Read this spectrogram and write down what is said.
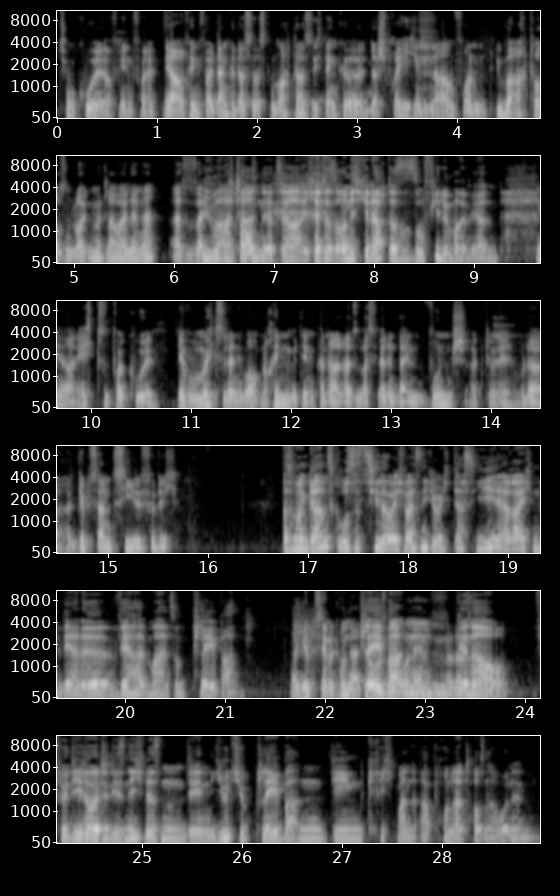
Schon cool, auf jeden Fall. Ja, auf jeden Fall danke, dass du das gemacht hast. Ich denke, da spreche ich im Namen von über 8000 Leuten mittlerweile, ne? Also seit Über paar 8000 Tagen. jetzt, ja. Ich hätte es auch nicht gedacht, dass es so viele mal werden. Ja, echt super cool. Ja, wo möchtest du denn überhaupt noch hin mit dem Kanal? Also was wäre denn dein Wunsch aktuell? Oder gibt es da ein Ziel für dich? Also mein ganz großes Ziel, aber ich weiß nicht, ob ich das je erreichen werde, wäre halt mal so ein Play-Button. Weil gibt es ja mit Und 100.000 Abonnenten oder so? genau. Für die Ja. Leute, die es nicht wissen, den YouTube Play-Button, den kriegt man ab 100.000 Abonnenten.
